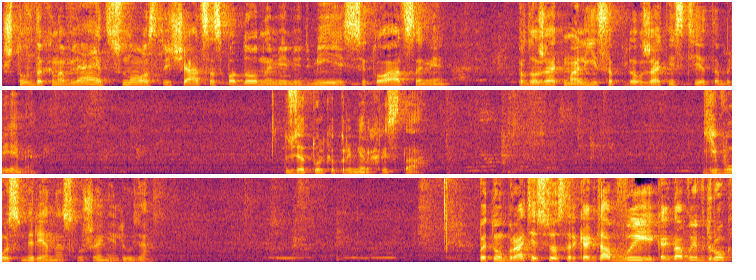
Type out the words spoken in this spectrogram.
Что вдохновляет снова встречаться с подобными людьми, с ситуациями, продолжать молиться, продолжать нести это бремя? Друзья, только пример Христа – его смиренное служение людям. Поэтому, братья и сестры, когда вы, когда вы вдруг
